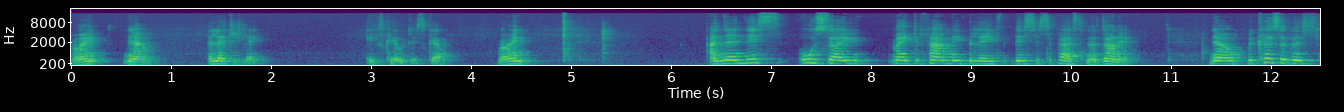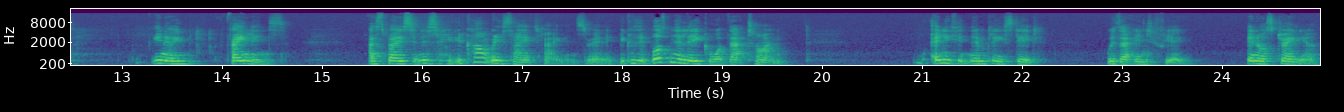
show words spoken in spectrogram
Right? Now, allegedly, he's killed this girl. Right? And then this also made the family believe that this is the person that done it. Now, because of his, you know, failings I suppose, you can't really say it's failings really, because it wasn't illegal at that time. Anything them police did with that interview in Australia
